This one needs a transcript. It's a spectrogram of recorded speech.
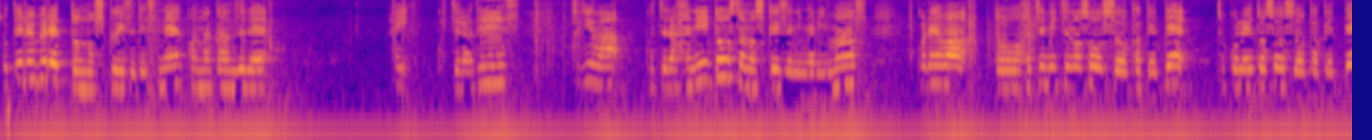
ホテルブレッドのスクイズですね。こんな感じで。はいこちらです。次はこちらハニートーストのスクイズになります。これはと蜂蜜のソースをかけてチョコレートソースをかけて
